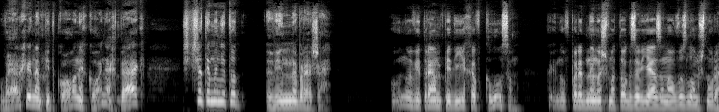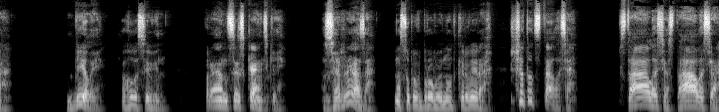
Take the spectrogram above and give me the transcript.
верхи на підкованих конях, так? Що ти мені тут. Він не бреше. Куну вітрам під'їхав клусом, кинув перед ними шматок зав'язаного вузлом шнура. Білий, оголосив він. францисканський. Зараза, Насупив бровою нот Вейрах. що тут сталося? Сталося, сталося.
